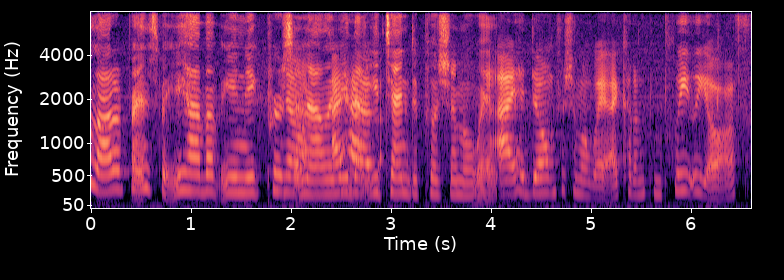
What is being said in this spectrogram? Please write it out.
a lot of friends, but you have a unique personality that have- you tend to push them away. I don't push them away. I cut them completely off.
